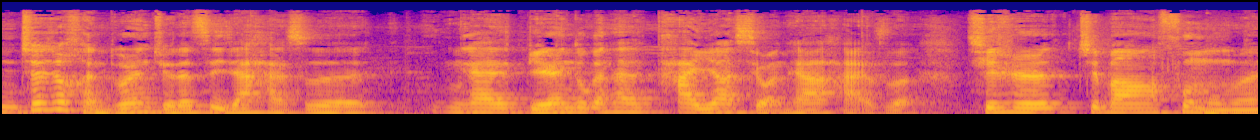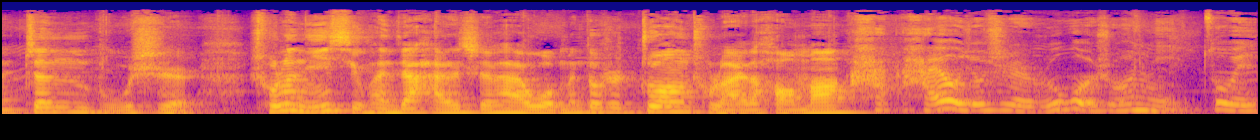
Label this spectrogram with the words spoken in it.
你这就很多人觉得自己家孩子应该别人都跟他他一样喜欢他家孩子，其实这帮父母们真不是，除了你喜欢你家孩子之外，我们都是装出来的好吗？还还有就是，如果说你作为，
